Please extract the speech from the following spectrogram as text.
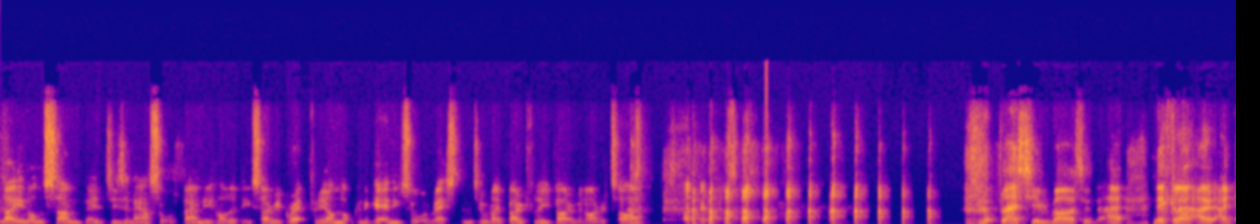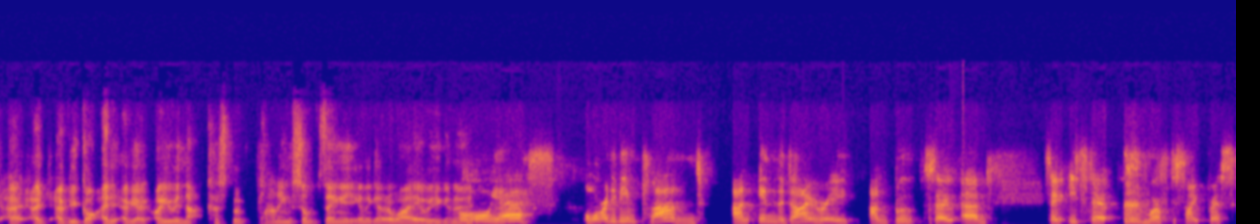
laying on sunbeds isn't our sort of family holiday. So regretfully, I'm not going to get any sort of rest until they both leave home and I retire. Bless you, Martin. Uh, Nicola, I, I, I, have you got any? Have you? Are you in that cusp of planning something? Are you going to get away, or are you going to? Oh yes, already been planned and in the diary and booked. So, um, so Easter, we're off to Cyprus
